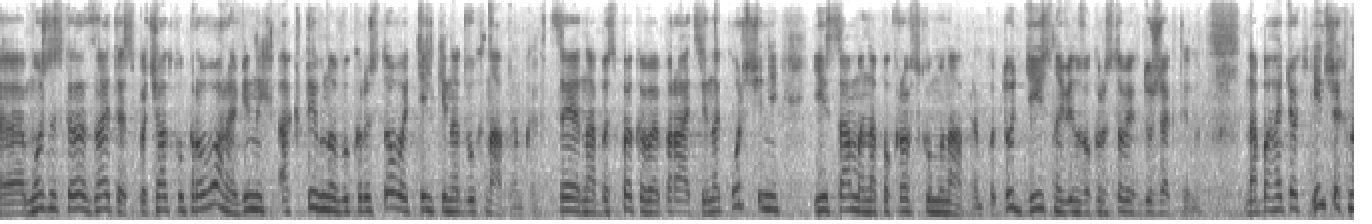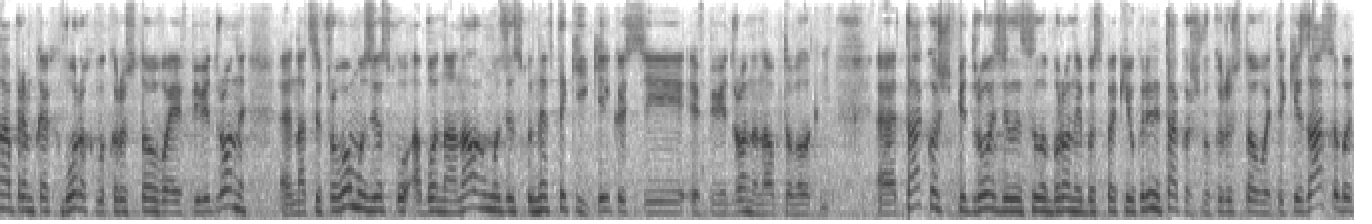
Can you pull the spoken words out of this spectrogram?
Е, Можна сказати, знаєте, спочатку про ворога він їх активно використовує тільки на двох напрямках: це на безпекові операції на Курщині і саме на Покровському напрямку. Тут дійсно він використовує їх дуже активно. На багатьох інших напрямках ворог використовує FPV-дрони е, на цифровому зв'язку або на аналоговому зв'язку, не в такій кількості FPV-дрони на оптоволокні. Е, Також підрозділи Сил оборони і безпеки України також використовують такі засоби.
